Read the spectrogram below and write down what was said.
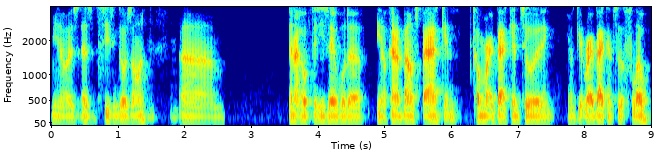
you know, as as the season goes on. Um and I hope that he's able to, you know, kind of bounce back and come right back into it and you know get right back into the flow.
